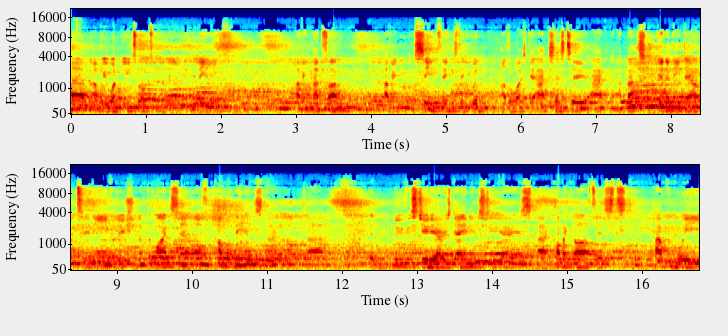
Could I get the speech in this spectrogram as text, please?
um, and we want you to ultimately leave having had fun, having seen things that you wouldn't otherwise get access to, and, and that's going to be down to the evolution of the mindset of companies and uh, movie studios, gaming studios, uh, comic artists. How can we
